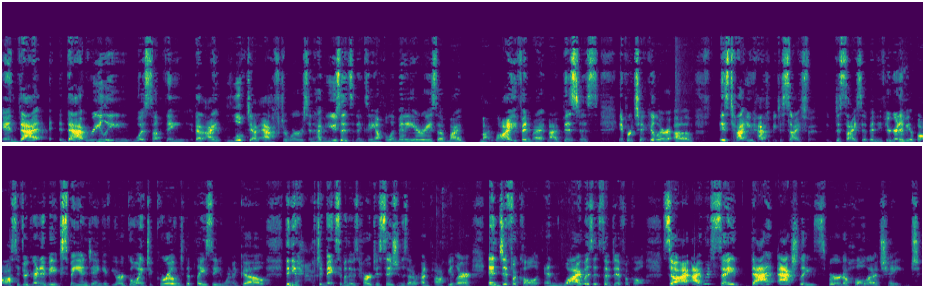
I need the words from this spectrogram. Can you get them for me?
and that that really was something that I looked at afterwards and have used it as an example in many areas of my my life and my, my business in particular of is taught you have to be decisive decisive. And if you're going to be a boss if you're going to be expanding if you're going to grow into the place that you want to go then you have to make some of those hard decisions that are unpopular and difficult. And why was it so difficult? So I, I would say that actually spurred a whole lot of change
